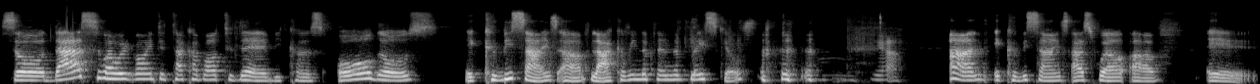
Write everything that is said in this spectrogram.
So that's what we're going to talk about today because all those, it could be signs of lack of independent play skills. yeah. And it could be signs as well of a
